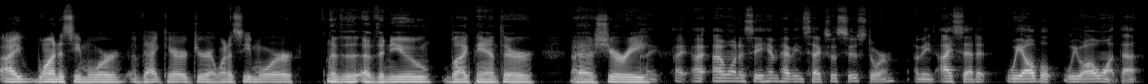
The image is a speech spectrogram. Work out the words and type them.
I want to see more of that character. I want to see more of the of the new Black Panther. Uh, Shuri. I, I, I want to see him having sex with Sue Storm. I mean, I said it. We all we all want that.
